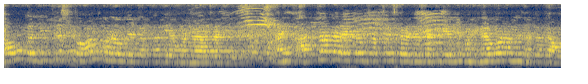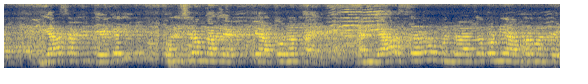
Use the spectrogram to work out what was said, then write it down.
खाऊ गल्लीचे स्टॉल बनवले जातात या मंडळासाठी. आणि आजचा कार्यक्रम सक्सेस करण्यासाठी गेली महिन्यावर यासाठी जे काही परिश्रम लागले ते आठवणच आहेत आणि या सर्व मंडळाचं पण मी आभार मानते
